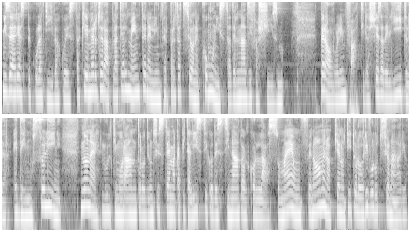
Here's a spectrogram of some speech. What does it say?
Miseria speculativa questa, che emergerà platealmente nell'interpretazione comunista del nazifascismo. Per Orwell, infatti, l'ascesa degli Hitler e dei Mussolini non è l'ultimo rantolo di un sistema capitalistico destinato al collasso, ma è un fenomeno a pieno titolo rivoluzionario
